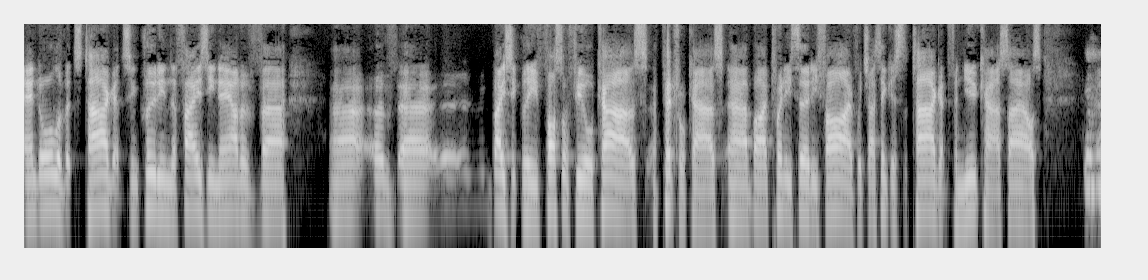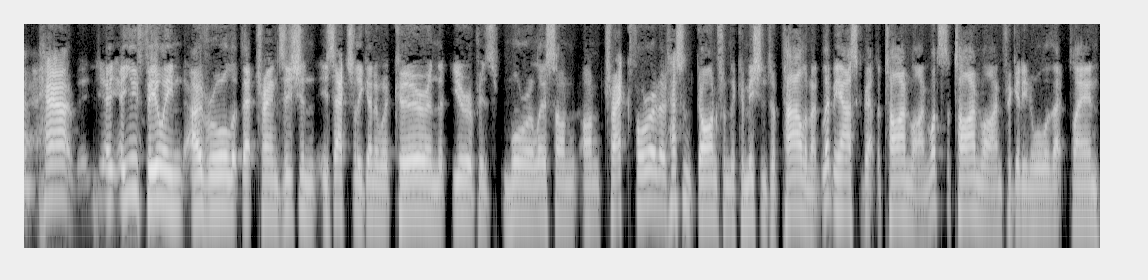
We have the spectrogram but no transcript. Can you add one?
and all of its targets, including the phasing out of uh, uh, of uh, basically fossil fuel cars, uh, petrol cars, uh, by 2035, which I think is the target for new car sales. Mm-hmm. Uh, how are you feeling overall that that transition is actually going to occur and that Europe is more or less on, on track for it? It hasn't gone from the Commission to Parliament. Let me ask about the timeline. What's the timeline for getting all of that plan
